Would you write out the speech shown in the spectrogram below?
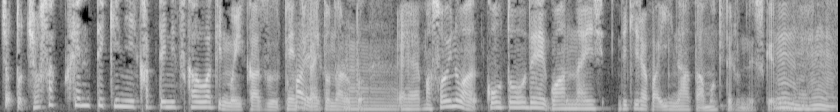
ちょっと著作権的に勝手に使うわけにもいかず、展示会となると、はい、えー、まあ、そういうのは口頭でご案内できればいいなとは思ってるんですけどね。うんうん。っ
